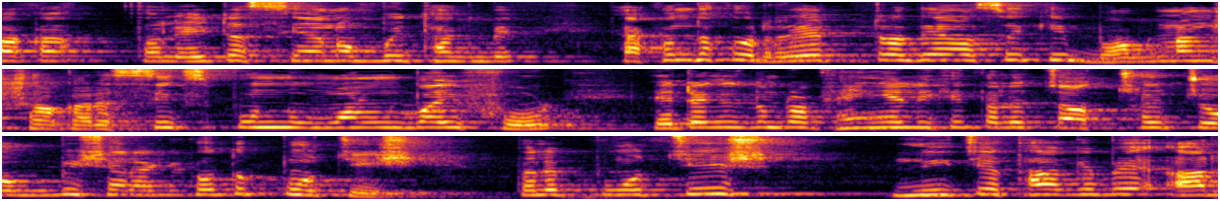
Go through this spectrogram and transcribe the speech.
টাকা। তাহলে এইটা ছিয়ানব্বই থাকবে। এখন দেখো রেটটা দেওয়া আছে কি? ভগ্নাংশ আকারে six point one by four এটা যদি আমরা ভেঙে লিখি, তাহলে চার ছয় চব্বিশ, আর একে কত? পঁচিশ। তাহলে পঁচিশ নিচে থাকবে, আর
